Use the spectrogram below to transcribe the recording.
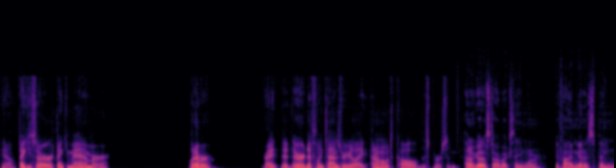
you know, thank you, sir, or thank you, ma'am, or whatever. Right. There, there are definitely times where you're like, I don't know what to call this person. I don't go to Starbucks anymore. If I'm going to spend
